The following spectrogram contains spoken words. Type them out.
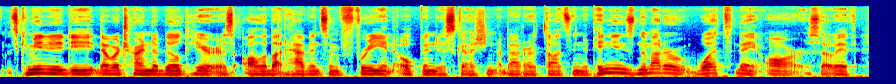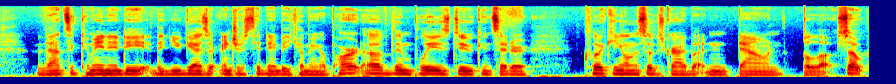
this community that we're trying to build here is all about having some free and open discussion about our thoughts and opinions, no matter what they are. So if that's a community that you guys are interested in becoming a part of, then please do consider clicking on the subscribe button down below. So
